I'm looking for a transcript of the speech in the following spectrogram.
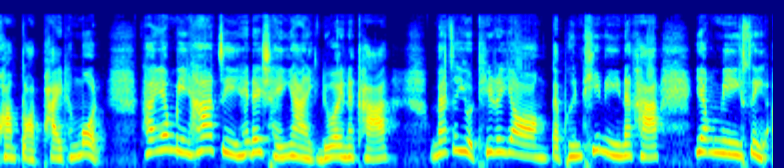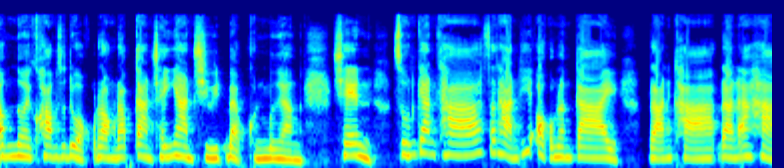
ความปลอดภัยทั้งหมด ทั้งยังมี 5G ให้ได้ใช้งานอีกด้วยนะคะ แม้จะอยู่ที่ระยองแต่พื้นที่นี้นะคะ ยังมีสิ่งอำนวยความสะดวกรองรับการใช้งานชีวิตแบบคนเมือง เช่น ศูนย์การค้า สถานที่ออกกำลังกาย ร้านค้า ร้านอาหาร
